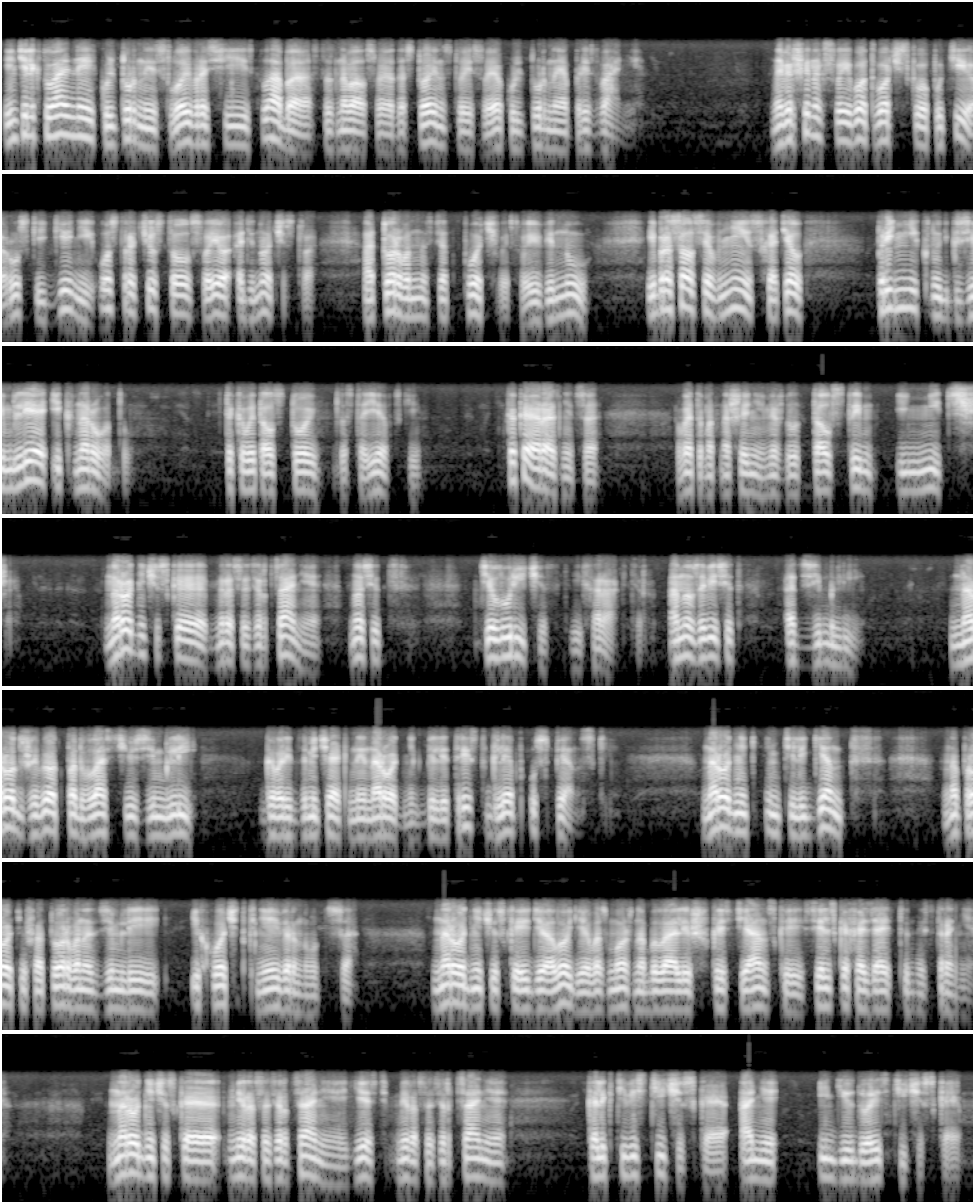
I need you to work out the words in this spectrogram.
Интеллектуальный культурный слой в России слабо осознавал свое достоинство и свое культурное призвание. На вершинах своего творческого пути русский гений остро чувствовал свое одиночество, оторванность от почвы, свою вину, и бросался вниз, хотел приникнуть к земле и к народу. Таковы Толстой, Достоевский. Какая разница в этом отношении между Толстым и Ницше? Народническое миросозерцание носит телурический характер. Оно зависит от земли. Народ живет под властью земли, говорит замечательный народник-билетрист Глеб Успенский. Народник-интеллигент, напротив, оторван от земли и хочет к ней вернуться. Народническая идеология, возможно, была лишь в крестьянской, сельскохозяйственной стране. Народническое миросозерцание есть миросозерцание коллективистическое, а не индивидуалистическое.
